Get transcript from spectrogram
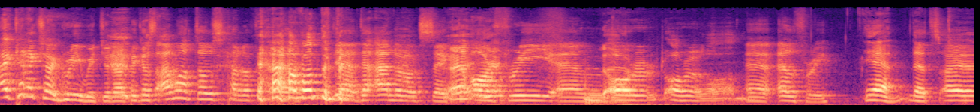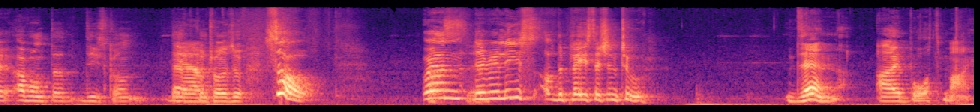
I can actually agree with you there because I want those kind of. I Uh, want the yeah, the analog stick, the Uh, R3 and uh, or, or uh, L3. Yeah, that's I I want the, these con that Yeah. controller too. So when What's, uh, the release of the PlayStation 2, then I bought mine.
